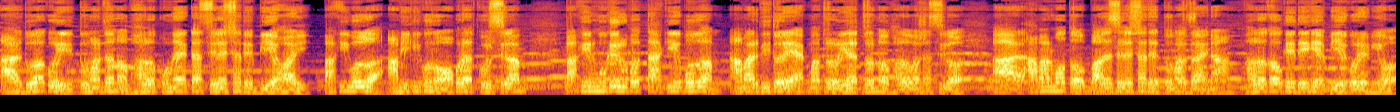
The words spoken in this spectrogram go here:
আর দোয়া করি, তোমার জন্য ভালো কোনো একটা ছেলের সাথে বিয়ে হয়। পাখি বলল আমি কি কোনো অপরাধ করছিলাম? পাখির মুখের উপর তাকিয়ে বললাম, আমার ভিতরে একমাত্র রিয়ার জন্য ভালোবাসা ছিল। আর আমার মতো বাজে ছেলের সাথে তোমার যায় না। ভালো কাউকে দেখে বিয়ে করে নিও।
